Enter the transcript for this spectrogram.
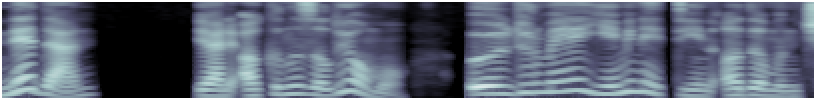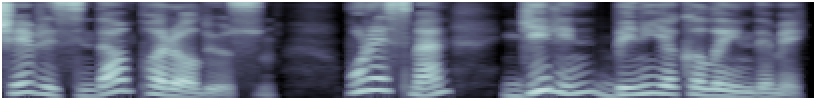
Neden? Yani aklınız alıyor mu? Öldürmeye yemin ettiğin adamın çevresinden para alıyorsun. Bu resmen gelin beni yakalayın demek.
